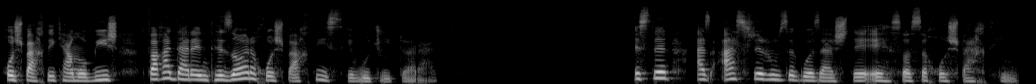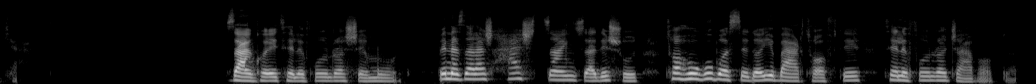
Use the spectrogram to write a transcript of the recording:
خوشبختی کم و بیش فقط در انتظار خوشبختی است که وجود دارد. استر از عصر روز گذشته احساس خوشبختی می کرد. زنگ های تلفن را شمرد. به نظرش هشت زنگ زده شد تا هوگو با صدای برتافته تلفن را جواب داد.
